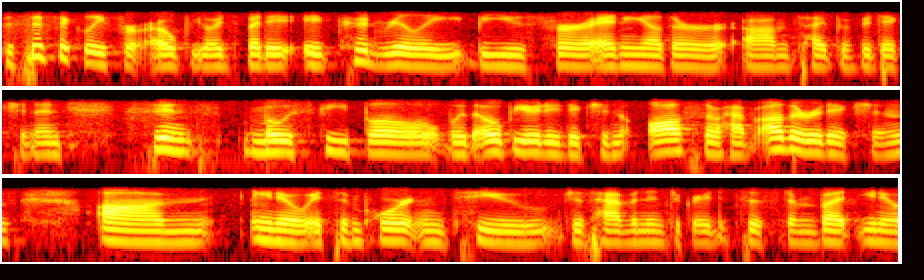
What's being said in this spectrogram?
specifically for opioids, but it, it could really be used for any other um, type of addiction. And since most people with opioid addiction also have other addictions, um, you know, it's important to just have an integrated system. But you know,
